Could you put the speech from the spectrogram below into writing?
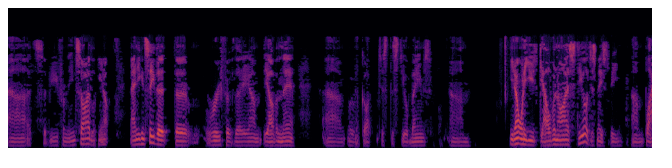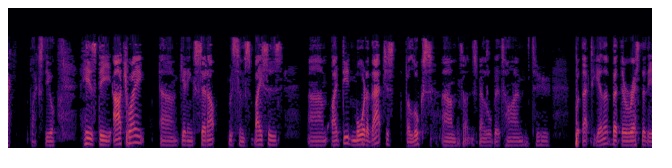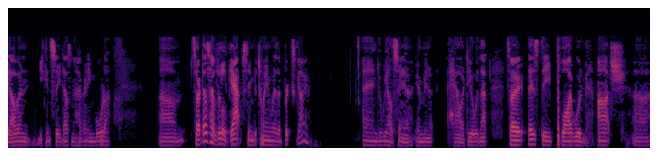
Uh, it's a view from the inside looking up. And you can see the, the roof of the, um, the oven there. Um, we've got just the steel beams. Um, you don't want to use galvanized steel, it just needs to be um, black, black steel. Here's the archway uh, getting set up with some spaces. Um, I did mortar that just for looks, so I spent a little bit of time to put that together, but the rest of the oven you can see doesn't have any mortar. Um, so it does have little gaps in between where the bricks go, and you'll be able to see in a, in a minute how I deal with that. So there's the plywood arch uh,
